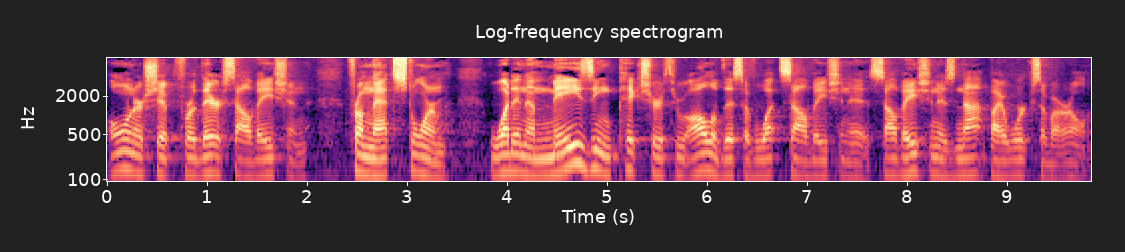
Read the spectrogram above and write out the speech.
ownership for their salvation from that storm. What an amazing picture through all of this of what salvation is. Salvation is not by works of our own.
